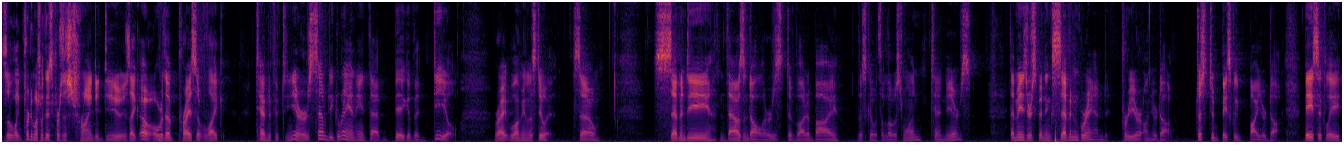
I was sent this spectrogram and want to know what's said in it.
so like pretty much what this person's trying to do is like, oh, over the price of like 10 to 15 years, 70 grand ain't that big of a deal, right? Well, I mean, let's do it. So, $70,000 divided by, let's go with the lowest one, 10 years. That means you're spending 7 grand per year on your dog just to basically buy your dog. Basically,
